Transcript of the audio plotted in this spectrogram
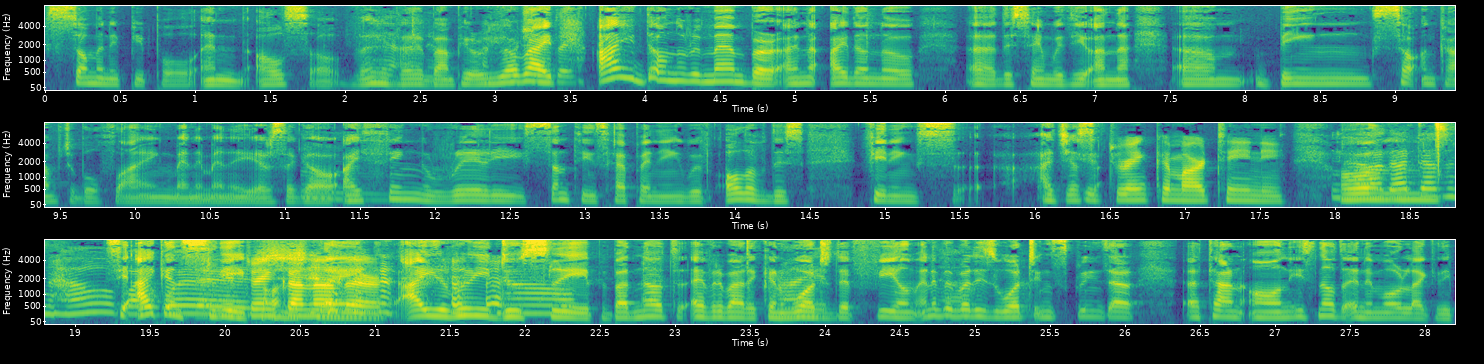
So many people, and also very, Yeah, very bumpy. You're right. I don't remember, and I don't know uh, the same with you, Anna. Um, being so uncomfortable flying many, many years ago. I Mm. think really something's happening with all of these feelings. I just You drink a martini. No, that Um, doesn't help. See, I can would. sleep. Drink on another. I really do sleep, but not everybody can watch the film, and everybody's watching. Screens are uh, turned on. It's not anymore like they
